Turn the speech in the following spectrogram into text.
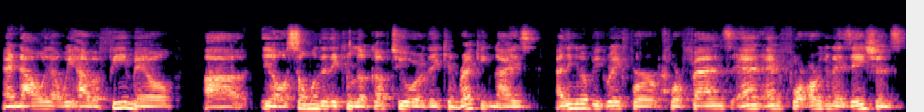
And now that we have a female, uh, you know, someone that they can look up to or they can recognize, I think it'll be great for, for fans and, and for organizations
